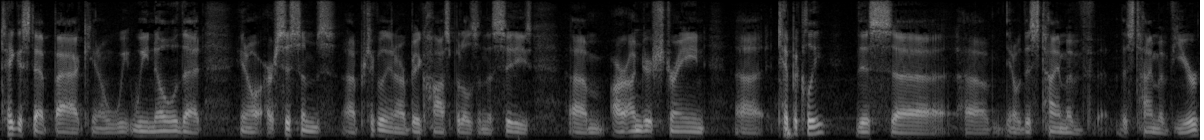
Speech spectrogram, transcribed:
take a step back. You know, we, we know that you know our systems, uh, particularly in our big hospitals in the cities, um, are under strain uh, typically this uh, uh you know this time of this time of year.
